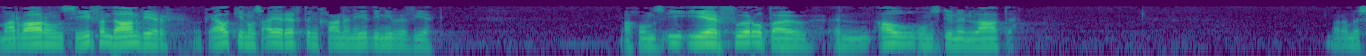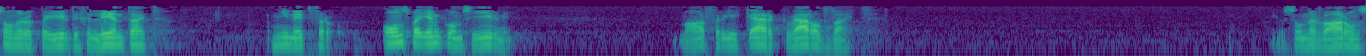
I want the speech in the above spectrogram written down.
maar waar ons hier vandaan weer ook elkeen ons eie rigting gaan in hierdie nuwe week. Mag ons U eer voorophou in al ons doen en late. Maar om besonder ook by hierdie geleentheid nie net vir ons byeenkoms hier nie, maar vir U kerk wêreldwyd. besonder waar ons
